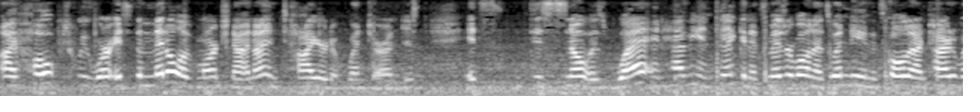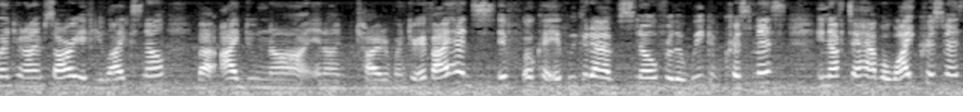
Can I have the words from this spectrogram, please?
I hoped we were. It's the middle of March now, and I'm tired of winter. And just, it's this snow is wet and heavy and thick, and it's miserable, and it's windy, and it's cold, and I'm tired of winter. And I'm sorry if you like snow, but I do not, and I'm tired of winter. If I had, if okay, if we could have snow for the week of Christmas, enough to have a white Christmas,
